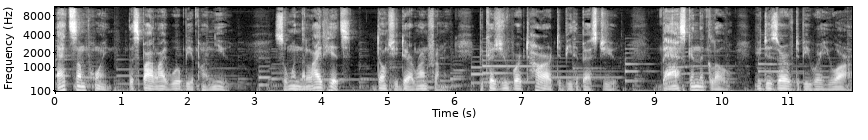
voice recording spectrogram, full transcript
At some point, the spotlight will be upon you. So when the light hits, don't you dare run from it because you worked hard to be the best you. Bask in the glow. You deserve to be where you are.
